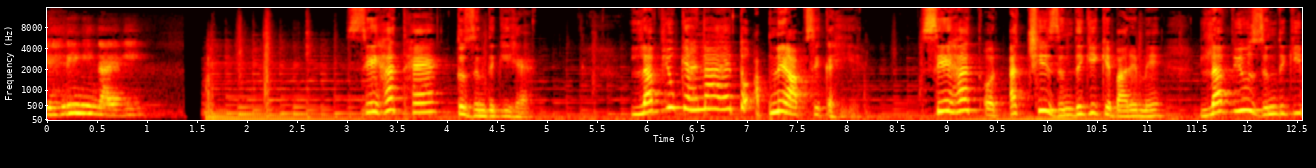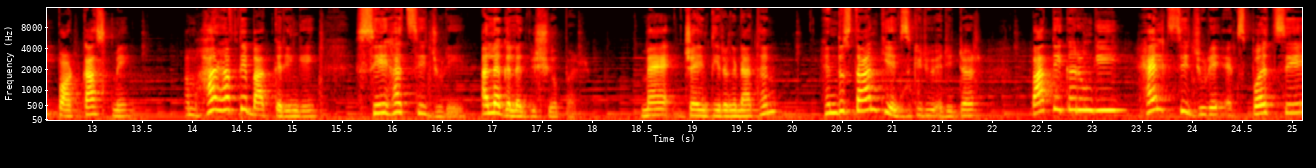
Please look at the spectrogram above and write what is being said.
गहरी नींद आएगी। सेहत है तो ज़िंदगी है। लव यू कहना है तो अपने आप से कहिए। सेहत और अच्छी ज़िंदगी के बारे में लव यू ज़िंदगी पॉडकास्ट में हम हर हफ़्ते बात करेंगे सेहत से जुड़े अलग अलग विषयों पर। मैं जयंती रंगनाथन, हिंदुस्तान की एग्जीक्यूटिव एडिटर बातें करूँगी हेल्थ से जुड़े एक्सपर्ट से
